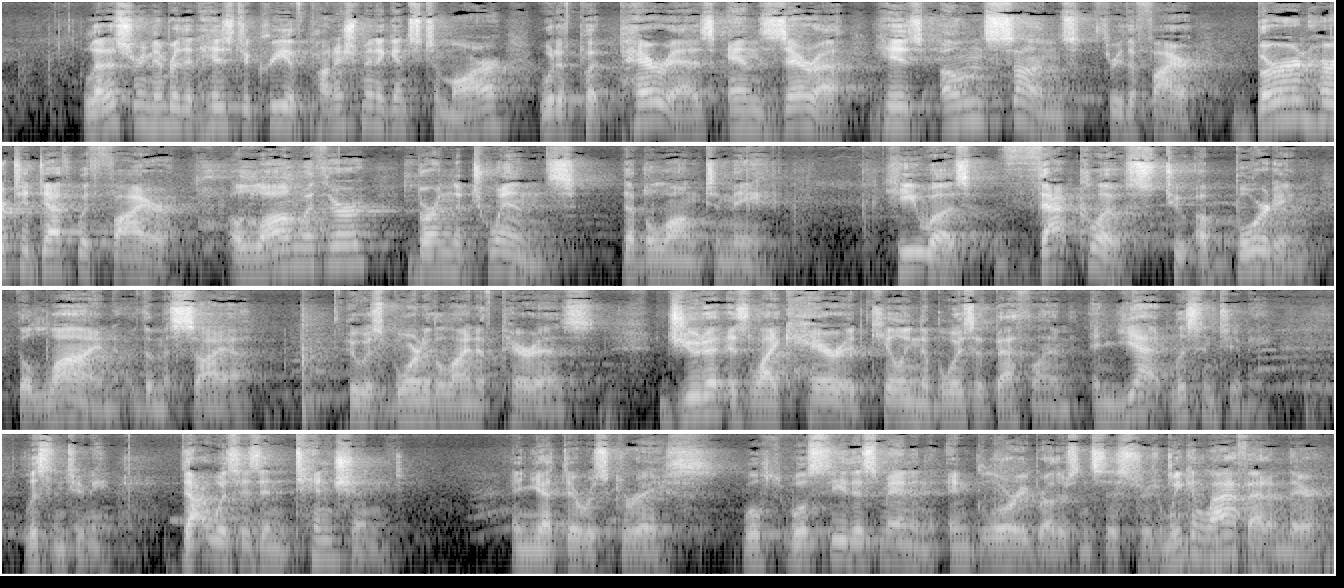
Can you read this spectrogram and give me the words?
let us remember that his decree of punishment against Tamar would have put Perez and Zerah, his own sons, through the fire. Burn her to death with fire. Along with her, burn the twins that belong to me. He was that close to aborting the line of the Messiah, who was born of the line of Perez. Judah is like Herod killing the boys of Bethlehem. And yet, listen to me, listen to me. That was his intention, and yet there was grace. We'll, we'll see this man in, in glory, brothers and sisters. And we can laugh at him there,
